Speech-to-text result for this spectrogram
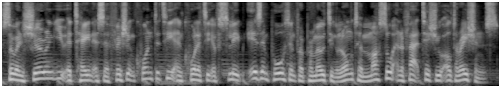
So ensuring you attain a sufficient quantity and quality of sleep is important for promoting long-term muscle and fat tissue alterations.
